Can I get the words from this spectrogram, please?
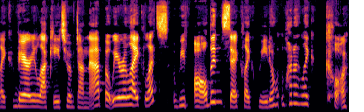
like very lucky to have done that but we were like let's we've all been sick like we don't want to like cook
